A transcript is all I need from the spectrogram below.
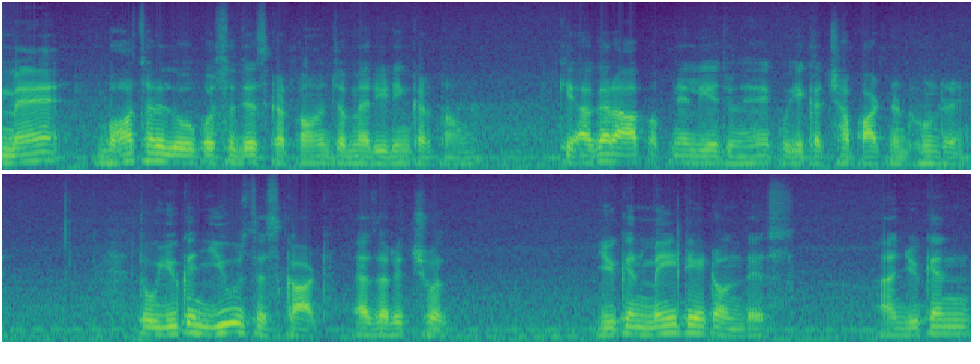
मैं बहुत सारे लोगों को सजेस्ट करता हूँ, जब मैं रीडिंग करता हूँ, कि अगर आप अपने लिए जो है कोई एक अच्छा पार्टनर ढूंढ रहे हैं तो you can use this card as a ritual you can meditate on this and you can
